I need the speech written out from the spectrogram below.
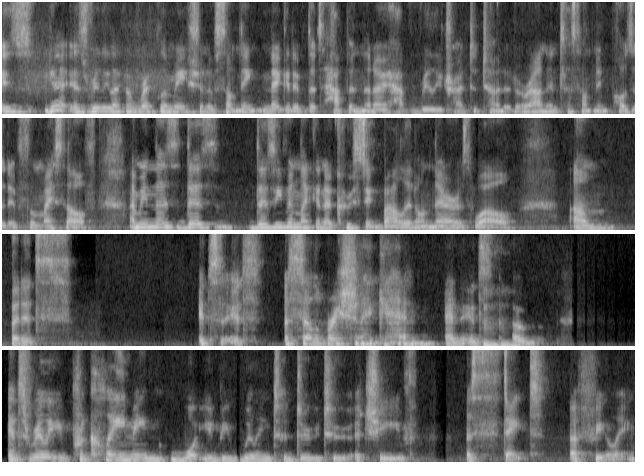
is yeah is really like a reclamation of something negative that's happened that I have really tried to turn it around into something positive for myself. I mean, there's there's there's even like an acoustic ballad on there as well, um, but it's it's it's a celebration again, and it's a it's really proclaiming what you'd be willing to do to achieve a state, a feeling.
